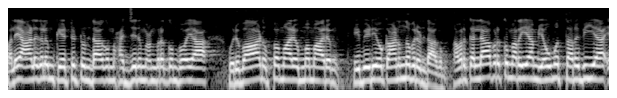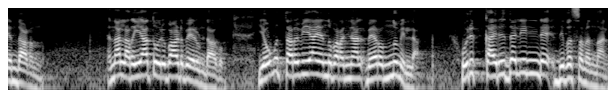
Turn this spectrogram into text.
പല ആളുകളും കേട്ടിട്ടുണ്ടാകും ഹജ്ജിനും അമ്രക്കും പോയ ഒരുപാട് ഉപ്പമാരും ഉമ്മമാരും ഈ വീഡിയോ കാണുന്നവരുണ്ടാകും. അവർക്കെല്ലാവർക്കും അറിയാം യൗമു തർവിയ എന്താണെന്ന്. എന്നാൽ അറിയാത്ത ഒരുപാട് പേരുണ്ടാകും. യൗമു തർവിയ എന്ന് പറഞ്ഞാൽ വേറൊന്നുമില്ല. ഒരു കരുതലിന്റെ ദിവസം എന്നാൽ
